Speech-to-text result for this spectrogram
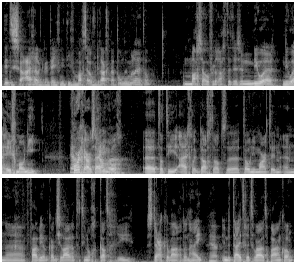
Dit is eigenlijk de definitieve machtsoverdracht naar Tom Dumoulin, toch? een machtsoverdracht. Het is een nieuwe, nieuwe hegemonie. Ja, Vorig jaar zei hij nog eh, dat hij eigenlijk dacht dat eh, Tony Martin en eh, Fabian Cancellara... dat die nog een categorie sterker waren dan hij Ja, in de tijdritten waar het op aankwam.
